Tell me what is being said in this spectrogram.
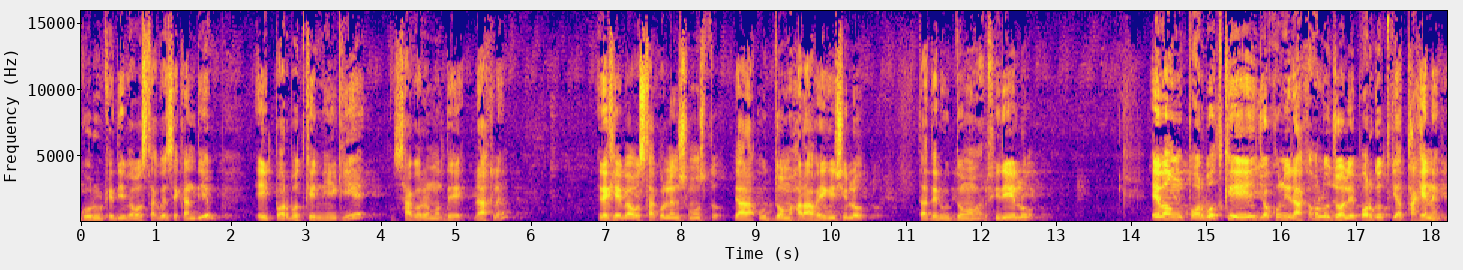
গরুরকে দিয়ে ব্যবস্থা করে সেখান দিয়ে এই পর্বতকে নিয়ে গিয়ে সাগরের মধ্যে রাখলেন? রেখে ব্যবস্থা করলেন সমস্ত। যারা উদ্যম হারা হয়ে গেছিল, তাদের উদ্যম আবার ফিরে এলো। এবং পর্বতকে যখনই রাখা হলো জলে, পর্বত কি আর থাকে নাকি?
